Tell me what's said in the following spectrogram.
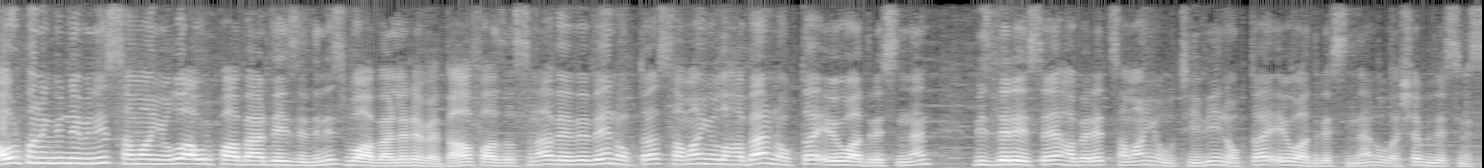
Avrupa'nın gündemini Samanyolu Avrupa Haber'de izlediniz. Bu haberlere ve daha fazlasına www.samanyoluhaber.eu adresinden bizlere ise haberetsamanyolutv.eu adresinden ulaşabilirsiniz.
